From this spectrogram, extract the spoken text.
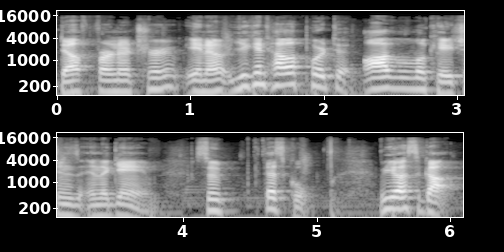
Duff Furniture, you know, you can teleport to all the locations in the game. So that's cool. We also got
